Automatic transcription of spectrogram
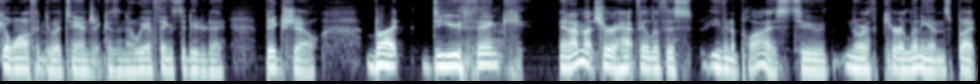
go off into a tangent because I know we have things to do today. Big show. But do you think and I'm not sure Hatfield if this even applies to North Carolinians, but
